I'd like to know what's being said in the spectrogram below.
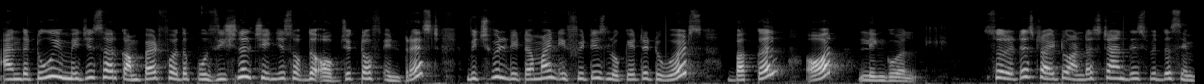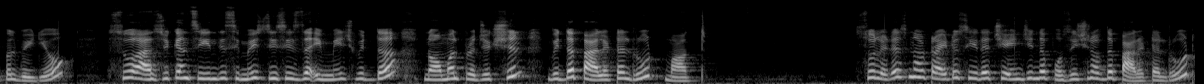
and the two images are compared for the positional changes of the object of interest which will determine if it is located towards buccal or lingual. So let us try to understand this with the simple video. So as you can see in this image, this is the image with the normal projection with the palatal root marked. So let us now try to see the change in the position of the palatal root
